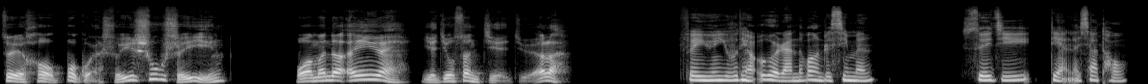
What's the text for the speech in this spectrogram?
最后不管谁输谁赢。我们的恩怨也就算解决了。飞云有点愕然的望着西门，随即点了下头。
